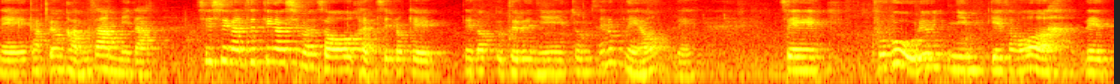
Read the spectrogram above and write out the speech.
네, 답변 감사합니다. 실시간 채팅하시면서 같이 이렇게 대답도 들으니 좀 새롭네요. 네. 이제 9956님께서 네,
